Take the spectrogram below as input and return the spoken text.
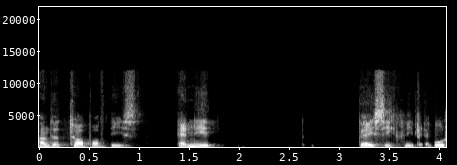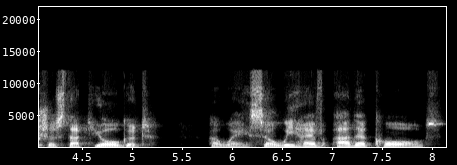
on the top of this, and it basically pushes that yogurt away. So we have other cores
